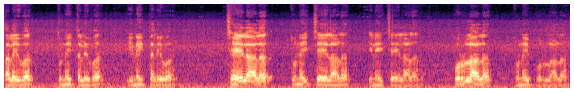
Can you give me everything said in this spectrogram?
தலைவர் துணைத் தலைவர் இணைத் தலைவர் செயலாளர் துணை செயலாளர் இணை செயலாளர் பொருளாளர் துணை பொருளாளர்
